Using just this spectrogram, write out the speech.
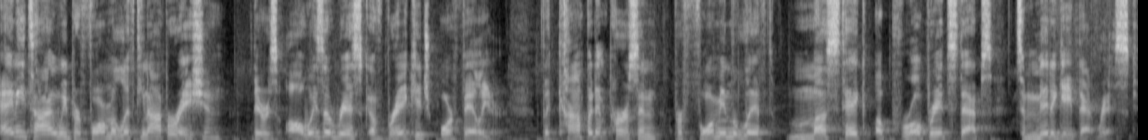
Anytime we perform a lifting operation, there is always a risk of breakage or failure. The competent person performing the lift must take appropriate steps to mitigate that risk.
